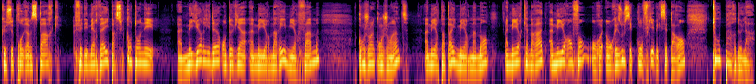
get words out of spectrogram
que ce programme Spark fait des merveilles parce que quand on est un meilleur leader, on devient un meilleur mari, une meilleure femme, conjoint, conjointe, un meilleur papa, une meilleure maman, un meilleur camarade, un meilleur enfant. On, résout ses conflits avec ses parents. Tout part de là.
